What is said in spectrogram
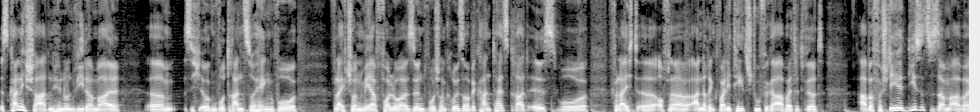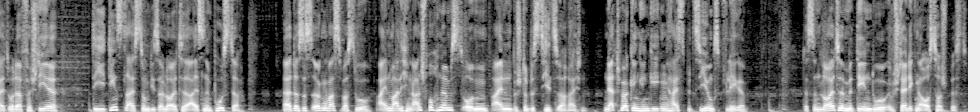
es kann nicht schaden, hin und wieder mal ähm, sich irgendwo dran zu hängen, wo vielleicht schon mehr Follower sind, wo schon größerer Bekanntheitsgrad ist, wo vielleicht äh, auf einer anderen Qualitätsstufe gearbeitet wird. Aber verstehe diese Zusammenarbeit oder verstehe die Dienstleistung dieser Leute als einen Booster. Ja, das ist irgendwas, was du einmalig in Anspruch nimmst, um ein bestimmtes Ziel zu erreichen. Networking hingegen heißt Beziehungspflege. Das sind Leute, mit denen du im ständigen Austausch bist.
